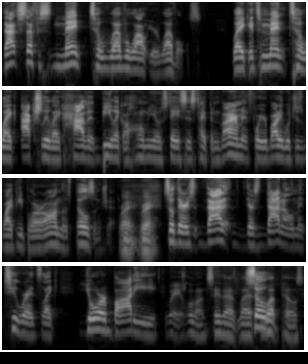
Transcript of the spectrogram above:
that stuff is meant to level out your levels. Like it's meant to like actually like have it be like a homeostasis type environment for your body, which is why people are on those pills and shit. right right So there's that there's that element too where it's like your body wait hold on say that last So- what pills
